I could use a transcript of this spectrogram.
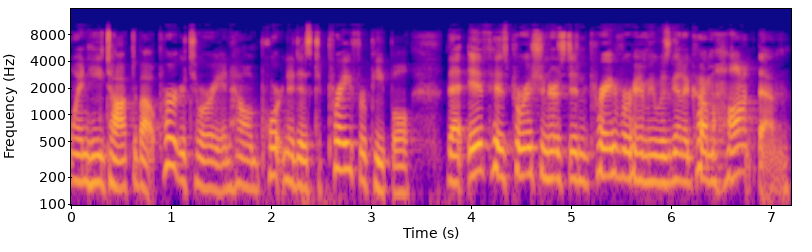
when he talked about purgatory and how important it is to pray for people, that if his parishioners didn't pray for him, he was going to come haunt them.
